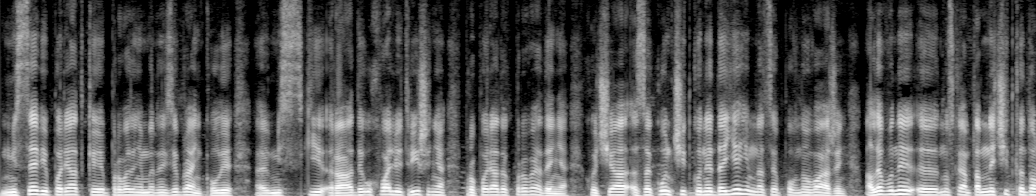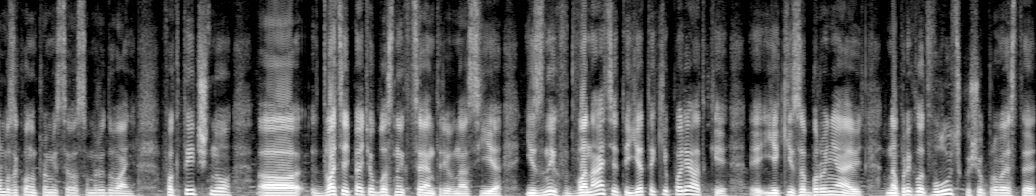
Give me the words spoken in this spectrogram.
місцеві порядки проведення мирних зібрань, коли міські ради ухвалюють рішення про порядок проведення. Хоча закон чітко не дає їм на це повноважень, але вони, ну скажімо, там не чітка норма закону про місцеве самоврядування. Фактично, е, 25 обласних центрів у нас є, із них в 12 є такі порядки, е, які забороняють. Наприклад, в Луцьку, щоб провести,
